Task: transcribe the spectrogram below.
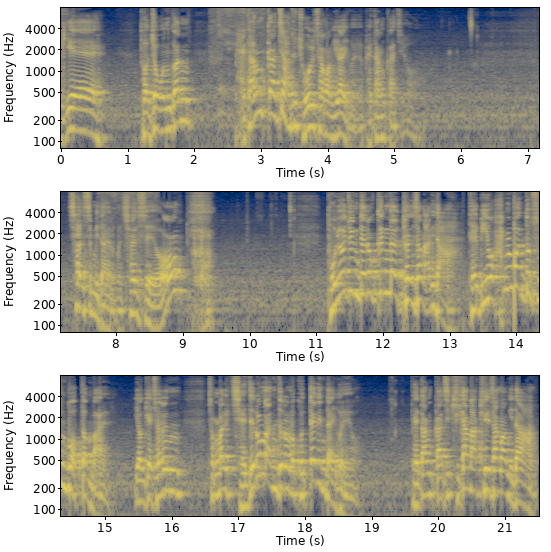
거기에 더 좋은 건 배당까지 아주 좋을 상황이라 이거예요. 배당까지요. 찬스입니다, 여러분. 찬스예요. 보여준 대로 끝날 편성 아니다. 데뷔 후 한 번도 승부 없던 말. 여기에 저는 정말 제대로 만들어 놓고 때린다 이거예요. 배당까지 기가 막힐 상황이다.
